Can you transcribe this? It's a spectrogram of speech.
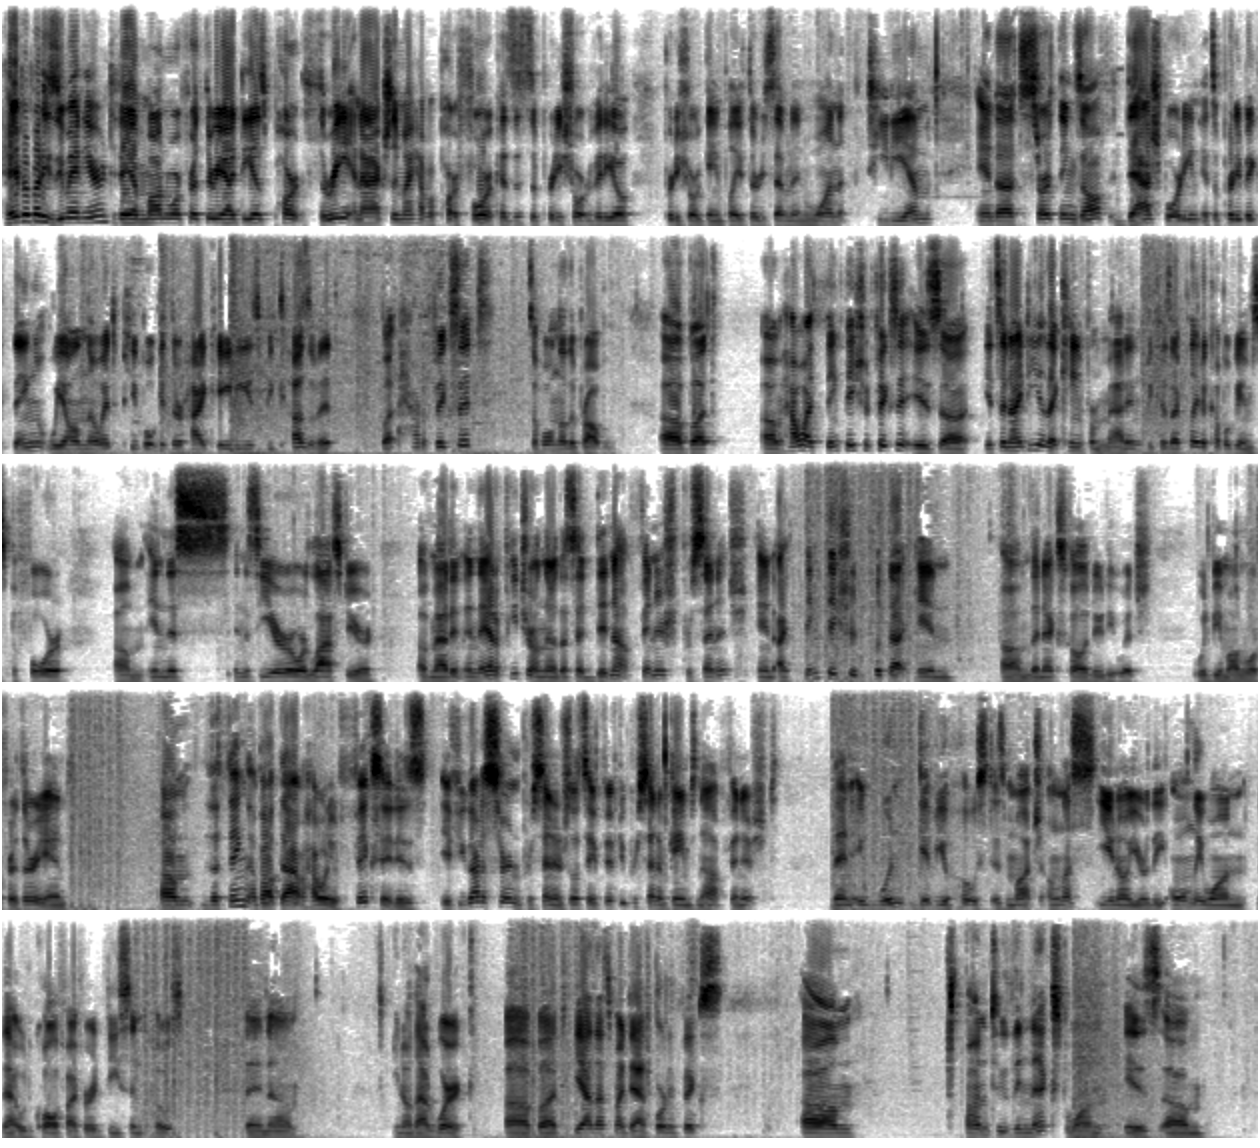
Hey everybody, Zooman here, and today I have Modern Warfare 3 Ideas Part 3, and I actually might have a Part 4 because this is a pretty short video, pretty short gameplay, 37 and 1 TDM. And uh, to start things off, dashboarding, it's a pretty big thing, we all know it, people get their high KDs because of it, but how to fix it, it's a whole nother problem. Uh, but um, how I think they should fix it is, uh, it's an idea that came from Madden, because I played a couple games before um, in this in this year or last year, of Madden, and they had a feature on there that said did not finish percentage, and I think they should put that in um, the next Call of Duty, which would be Modern Warfare 3. And um, the thing about that, how it would fix it, is if you got a certain percentage, let's say 50% of games not finished, then it wouldn't give you host as much, unless you know you're the only one that would qualify for a decent host. Then um, you know that would work. Uh, but yeah, that's my dashboarding fix. Um, on to the next one is um,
